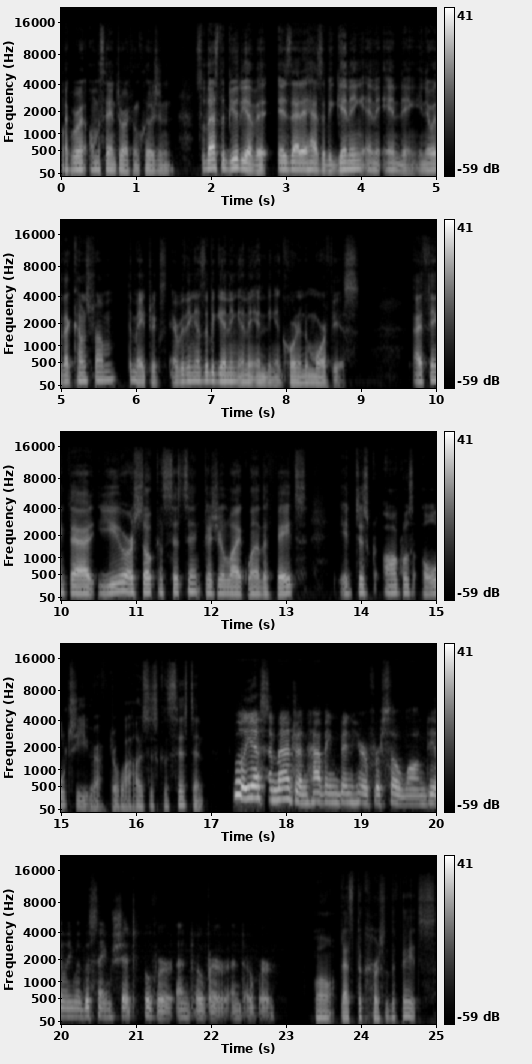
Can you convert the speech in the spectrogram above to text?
Like we're almost saying to our conclusion. So that's the beauty of it, is that it has a beginning and an ending. You know where that comes from? The Matrix. Everything has a beginning and an ending, according to Morpheus. I think that you are so consistent because you're like one of the fates. It just all grows old to you after a while. It's just consistent. Well, yes, imagine having been here for so long dealing with the same shit over and over and over. Well, that's the curse of the fates.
